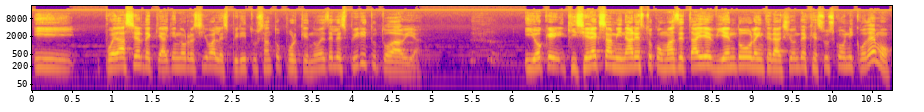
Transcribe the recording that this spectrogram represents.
Y puede ser de que alguien no reciba el Espíritu Santo porque no es del Espíritu todavía. Y yo que quisiera examinar esto con más detalle viendo la interacción de Jesús con Nicodemo.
